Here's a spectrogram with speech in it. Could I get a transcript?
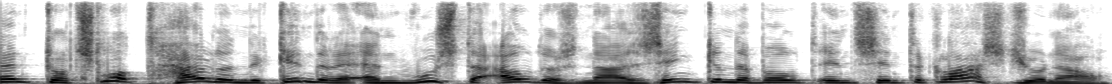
En tot slot huilende kinderen en woeste ouders na zinkende boot in Sinterklaasjournaal.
